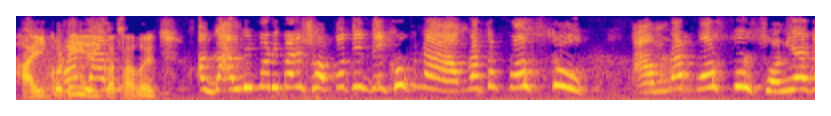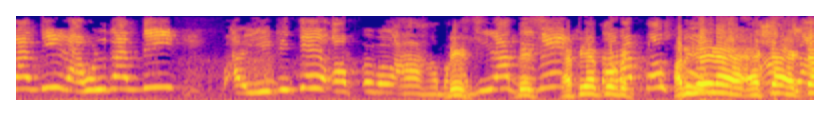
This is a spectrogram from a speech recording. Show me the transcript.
হাইকোর্টেই এই হ্যাঁ, কথা হয়েছে। আর গান্ধী পরিবারের সম্পত্তি দেখুক না আমরা তো প্রস্তুত। আমরা প্রস্তুত সোনিয়া গান্ধী রাহুল গান্ধী ইডিতে হাজিরা দেবে। আমি জানি না একটা একটা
